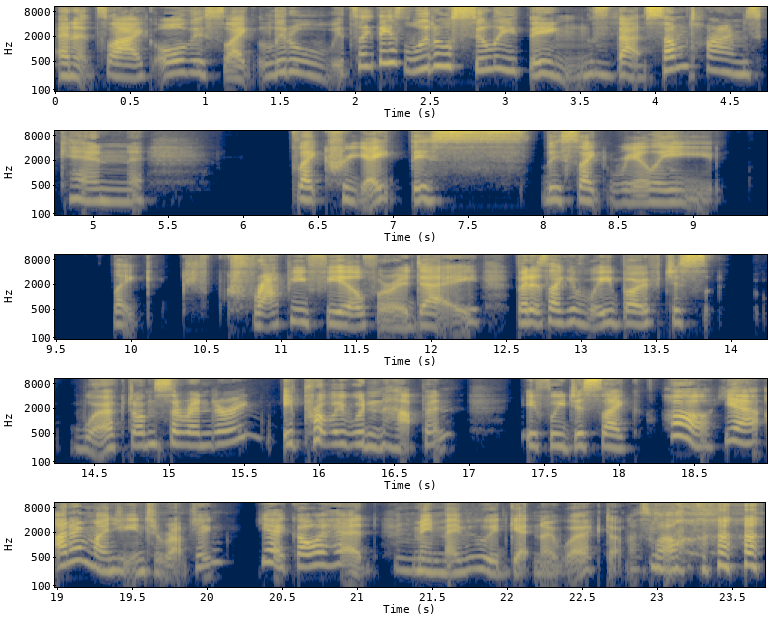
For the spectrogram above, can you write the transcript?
And it's like all this like little it's like these little silly things that sometimes can like create this this like really like crappy feel for a day. But it's like if we both just worked on surrendering it probably wouldn't happen. If we just like oh yeah i don't mind you interrupting yeah go ahead i mean mm-hmm. maybe we'd get no work done as well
